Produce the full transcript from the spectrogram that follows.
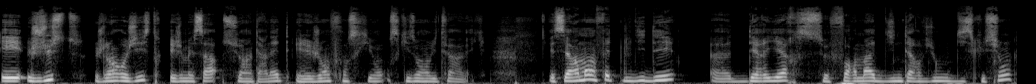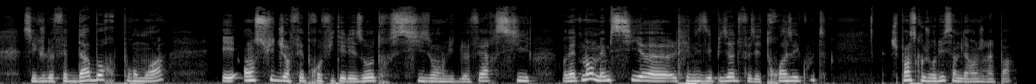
et juste, je l'enregistre et je mets ça sur Internet, et les gens font ce qu'ils ont, qu'ils ont envie de faire avec. Et c'est vraiment en fait l'idée euh, derrière ce format d'interview, discussion, c'est que je le fais d'abord pour moi et ensuite j'en fais profiter les autres s'ils ont envie de le faire. Si honnêtement, même si euh, les épisodes faisaient trois écoutes, je pense qu'aujourd'hui ça me dérangerait pas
